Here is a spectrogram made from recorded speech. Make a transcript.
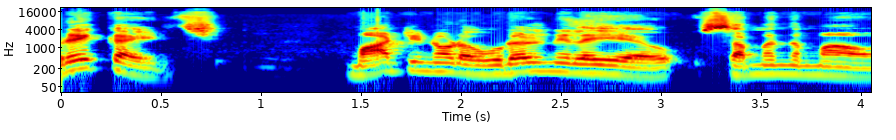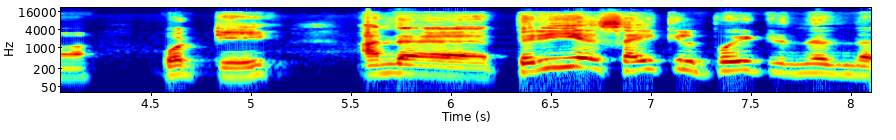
பிரேக் ஆயிடுச்சு. மார்ட்டினோட உடல்நிலையை சம்பந்தமாக ஒட்டி அந்த பெரிய சைக்கிள் போயிட்டு இருந்த இந்த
